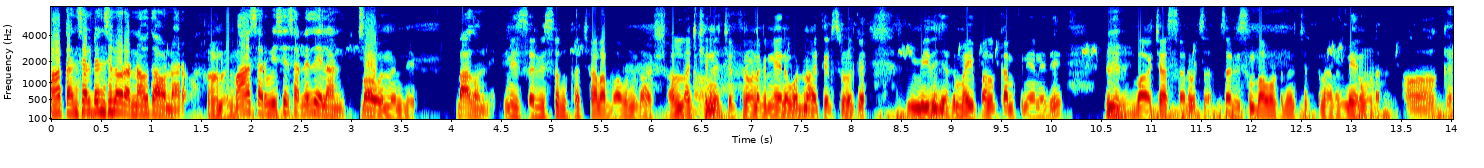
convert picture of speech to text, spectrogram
మా కన్సల్టెన్సీలో రన్ అవుతా ఉన్నారు. మా సర్వీసెస్ అనేది ఇలా అనిపిస్తుంది? బాగుందండి. బాగుంది. మీ సర్వీస్ అంతా చాలా బాగుంది. నాకు చాలా నచ్చింది చెప్తున్న వాళ్ళకి నేను కూడా నాకు తెలిసిన వాళ్ళకి మీది మైపాల్ కంపెనీ అనేది ఇది బాగా చేస్తారు. సర్వీస్ బాగుంటుందని చెప్తున్నాను నేను కూడా. ఓకే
